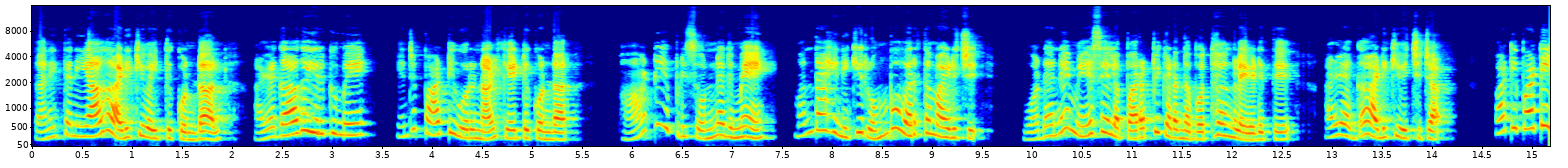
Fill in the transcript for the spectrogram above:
தனித்தனியாக அடுக்கி வைத்து கொண்டால் அழகாக இருக்குமே என்று பாட்டி ஒரு நாள் கேட்டுக்கொண்டார். பாட்டி இப்படி சொன்னதுமே மந்தாகினிக்கு ரொம்ப வருத்தம் ஆயிடுச்சு உடனே மேசையில பரப்பி கிடந்த புத்தகங்களை எடுத்து அழகா அடுக்கி வச்சிட்டா. பாட்டி பாட்டி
